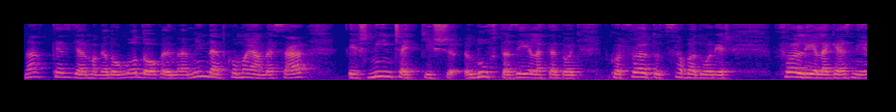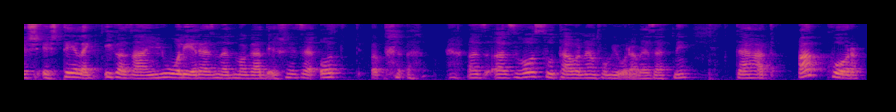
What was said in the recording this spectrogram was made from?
Na, kezdj el magadon gondolkodni, mert mindent komolyan veszel, és nincs egy kis luft az életedben, hogy mikor föl tudsz szabadulni, és föllélegezni, és, és tényleg igazán jól érezned magad, és nézze, ott az, az hosszú távon nem fog jóra vezetni. Tehát akkor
